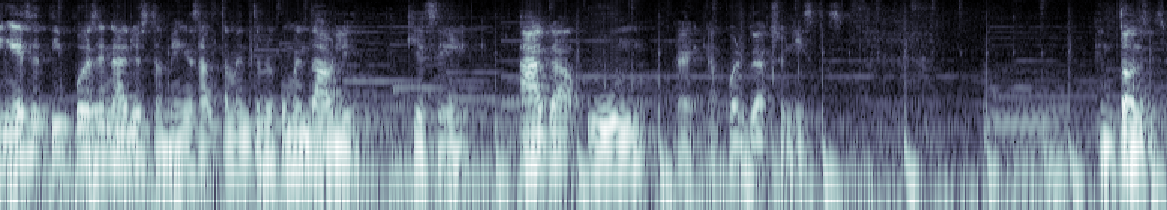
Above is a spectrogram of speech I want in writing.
en ese tipo de escenarios también es altamente recomendable que se haga un eh, acuerdo de accionistas. Entonces,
